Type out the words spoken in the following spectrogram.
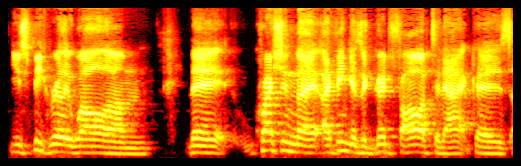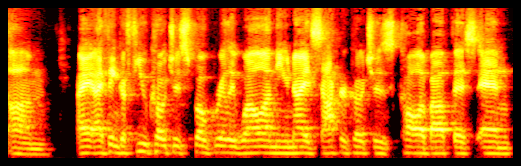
you speak really well. Um the question that i think is a good follow-up to that because um I, I think a few coaches spoke really well on the united soccer coaches call about this. And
